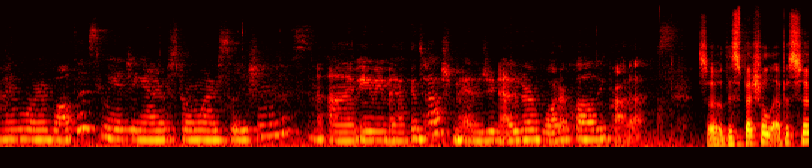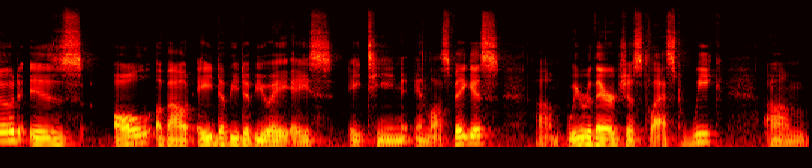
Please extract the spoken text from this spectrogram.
I'm Lauren Baltas, managing editor of Stormwater Solutions. And I'm Amy McIntosh, managing editor of Water Quality Products. So, this special episode is all about AWWA ACE 18 in Las Vegas. Um, we were there just last week. Um,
